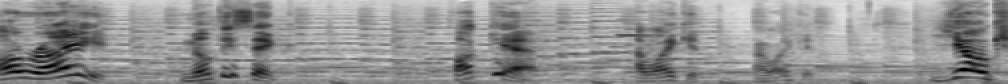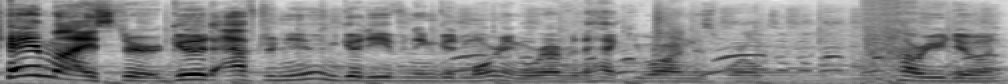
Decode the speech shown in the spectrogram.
Alright. Milty Fuck yeah. I like it. I like it. Yo, K-Meister! Good afternoon, good evening, good morning, wherever the heck you are in this world. How are you doing?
